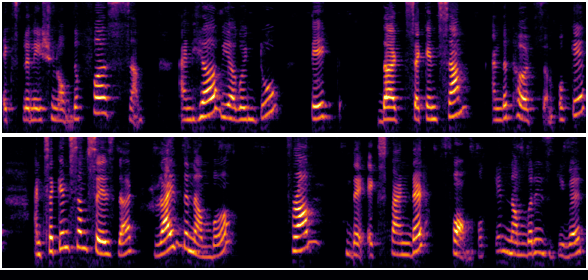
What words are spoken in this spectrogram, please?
explanation of the first sum and here we are going to take that second sum and the third sum. Okay, and second sum says that write the number from the expanded form. Okay, number is given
